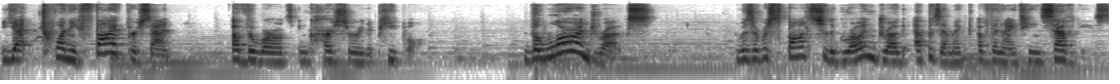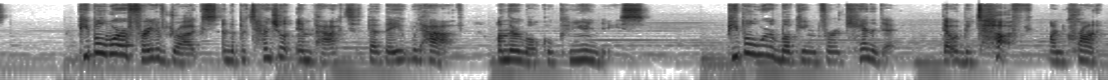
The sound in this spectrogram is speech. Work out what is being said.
yet 25% of the world's incarcerated people. The war on drugs was a response to the growing drug epidemic of the 1970s. People were afraid of drugs and the potential impact that they would have on their local communities. People were looking for a candidate that would be tough on crime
